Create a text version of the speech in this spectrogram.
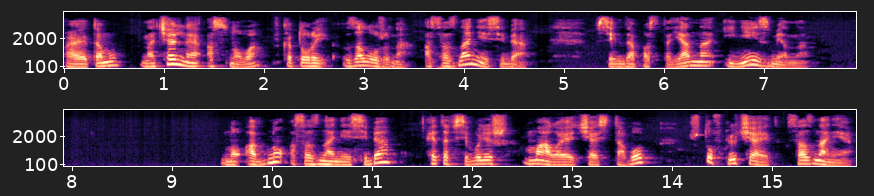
Поэтому начальная основа, в которой заложено осознание себя, всегда постоянна и неизменна. Но одно осознание себя – это всего лишь малая часть того, что включает сознание.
